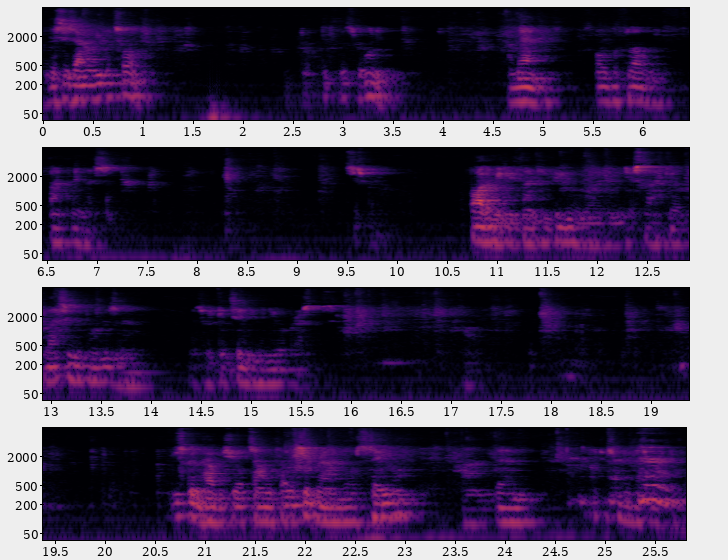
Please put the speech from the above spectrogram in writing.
And this is how we were taught. This morning. And then overflowing thankfulness. Just Father, we do thank you for your word and we just ask your blessing upon us now as we continue in your presence. I'm just going to have a short time of fellowship around your table, and um, I'll just move this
